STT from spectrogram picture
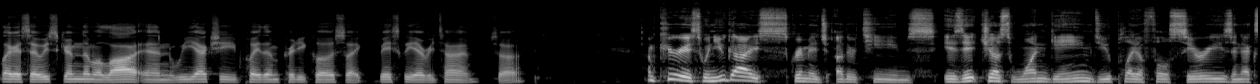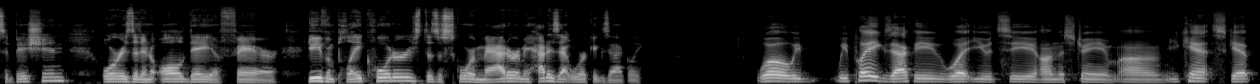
like I said, we scrim them a lot and we actually play them pretty close, like basically every time. So I'm curious when you guys scrimmage other teams, is it just one game? Do you play a full series, an exhibition, or is it an all day affair? Do you even play quarters? Does a score matter? I mean, how does that work exactly? Well, we we play exactly what you would see on the stream. Um, you can't skip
